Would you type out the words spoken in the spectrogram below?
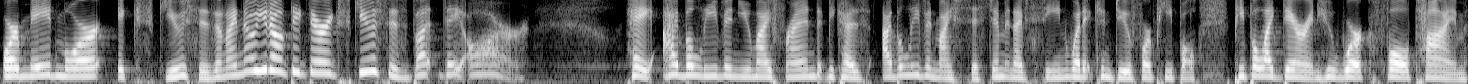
or made more excuses. And I know you don't think they're excuses, but they are. Hey, I believe in you, my friend, because I believe in my system and I've seen what it can do for people. People like Darren who work full time,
